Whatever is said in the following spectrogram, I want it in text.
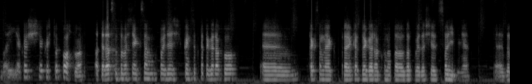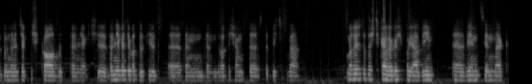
No i jakoś, jakoś to poszło. A teraz, no to właśnie jak sam powiedziałeś, końcówka tego roku, e, tak samo jak prawie każdego roku, no to zapowiada się solidnie. E, Zapewne będzie jakiś kod, pewnie, jakiś, e, pewnie będzie Battlefield, e, ten, ten 2042. Może jeszcze coś ciekawego się pojawi, więc jednak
